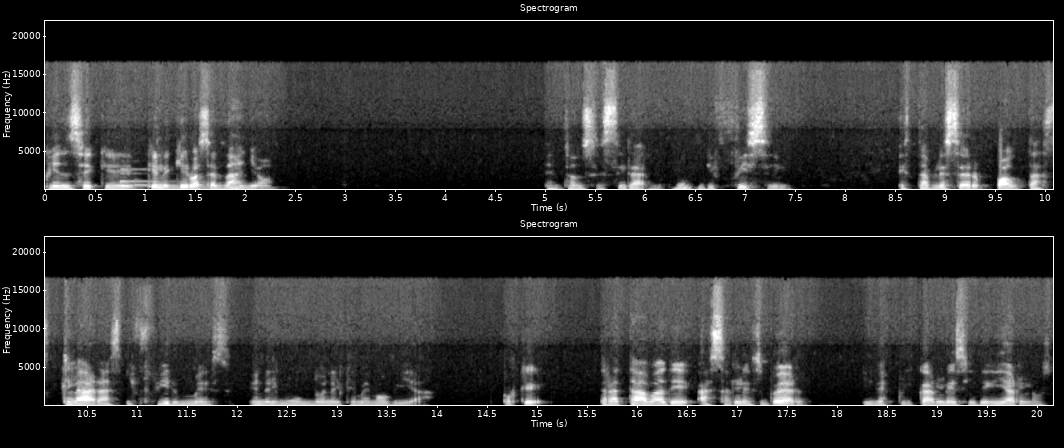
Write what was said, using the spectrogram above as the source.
piense que, le quiero hacer daño. Entonces será muy difícil establecer pautas claras y firmes en el mundo en el que me movía, porque trataba de hacerles ver y de explicarles y de guiarlos,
